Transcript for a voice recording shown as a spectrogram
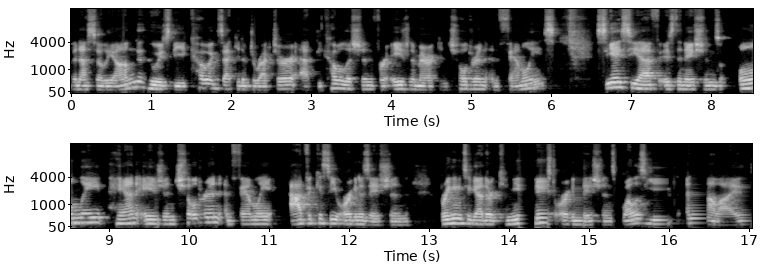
Vanessa Leung, who is the co-executive director at the Coalition for Asian American Children and Families. CACF is the nation's only pan-Asian children and family advocacy organization bringing together community-based organizations as well as youth and allies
